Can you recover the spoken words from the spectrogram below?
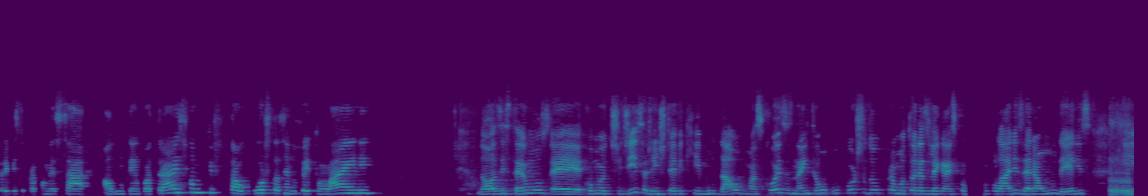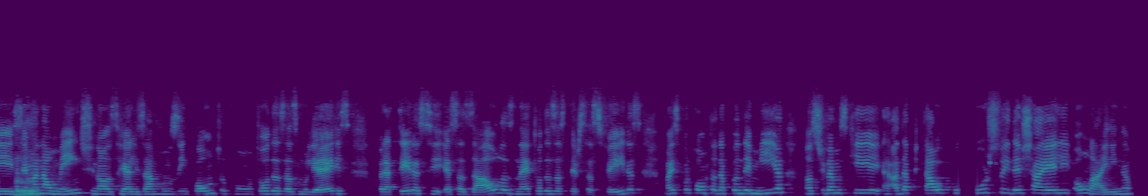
previsto para começar algum tempo atrás. Como que está o curso? Está sendo feito online? Nós estamos, é, como eu te disse, a gente teve que mudar algumas coisas, né? Então, o curso do Promotoras Legais Populares era um deles, e semanalmente nós realizávamos encontro com todas as mulheres para ter esse, essas aulas, né? Todas as terças-feiras, mas por conta da pandemia, nós tivemos que adaptar o curso e deixar ele online.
